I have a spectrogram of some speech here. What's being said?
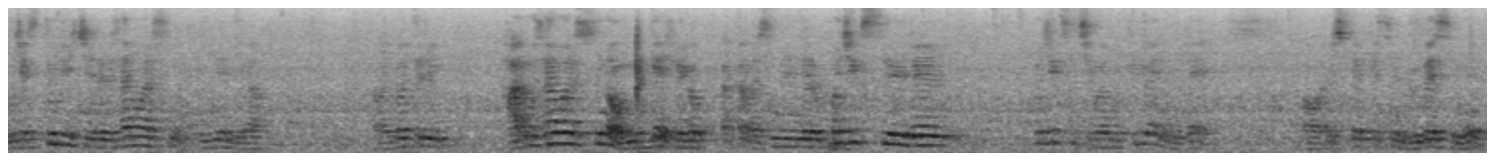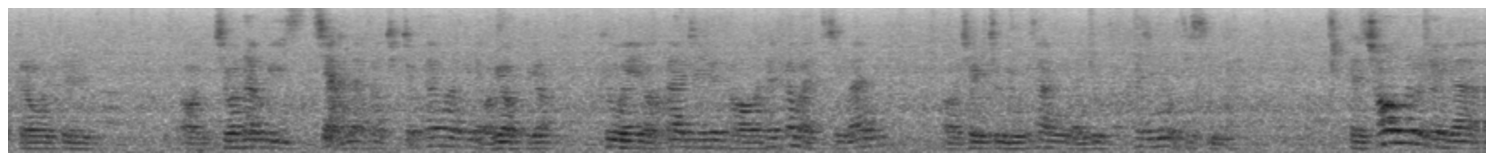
object storage를 사용할 수 있는데요. 어, 이것들이 바로 사용할 수는 없는 게 저희가 아까 말씀드린 대로 포직스를 포직스 지원이 필요했는데 어, HDFS는 Nubes는 그런 것들을 어, 지원하고 있지 않아서 직접 사용하기 어려웠고요. 그 외에 몇 가지를 더 살펴봤지만 어, 저희 쪽 요구사항에 만족하지는 못했습니다. 그래서 처음으로 저희가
